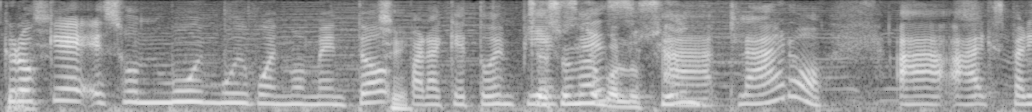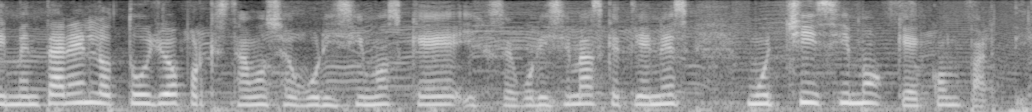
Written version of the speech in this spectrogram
Creo que es un muy, muy buen momento Sí. para que tú empieces una evolución. a, claro, a, a experimentar en lo tuyo porque estamos segurísimos que y segurísimas que tienes muchísimo que compartir.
